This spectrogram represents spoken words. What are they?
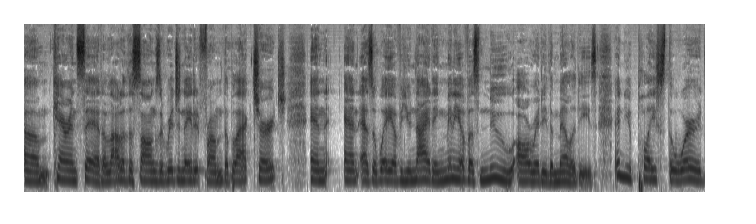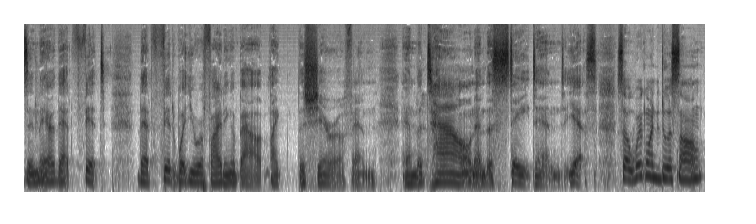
um, karen said a lot of the songs originated from the black church and and as a way of uniting many of us knew already the melodies and you placed the words in there that fit that fit what you were fighting about like the sheriff and and the town and the state and yes so we're going to do a song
